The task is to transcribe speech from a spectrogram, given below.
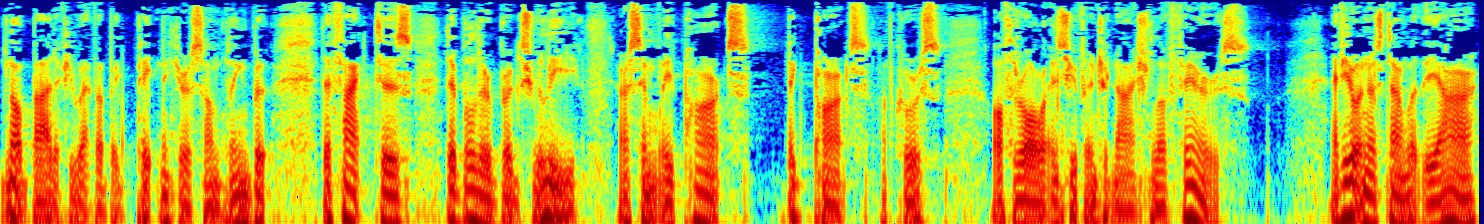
Not bad if you have a big picnic or something, but the fact is the Bilderbergs really are simply parts, big parts, of course, of the Royal Institute for International Affairs. If you don't understand what they are,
